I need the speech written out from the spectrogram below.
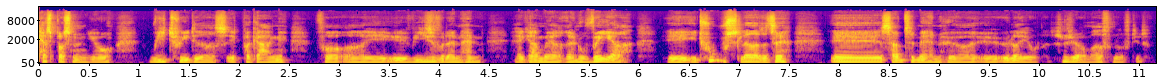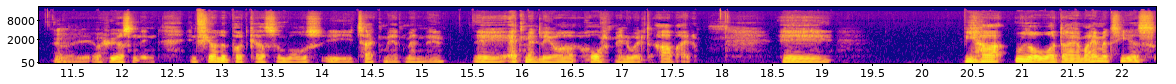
Kaspersen jo retweetet os et par gange for at øh, vise, hvordan han er i gang med at renovere øh, et hus, lader det til, øh, samtidig med at han hører øh, øl og ævler. Det synes jeg var meget fornuftigt mm. at, at høre sådan en, en fjollet podcast som vores, i takt med, at man, øh, øh, at man laver hårdt manuelt arbejde. Øh, vi har udover dig og mig, Mathias,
